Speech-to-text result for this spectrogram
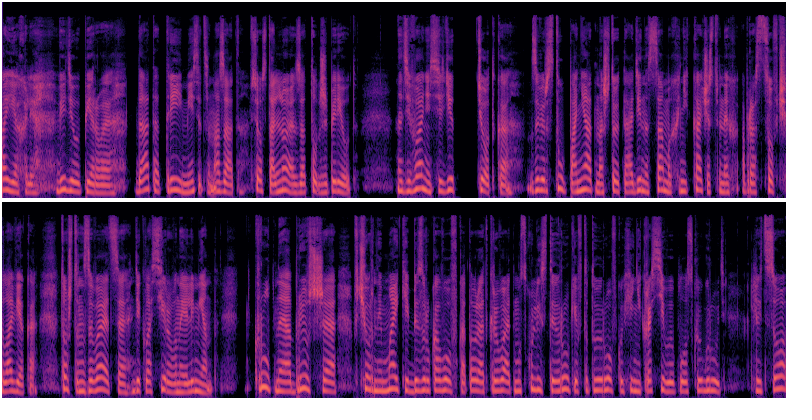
Поехали. Видео первое. Дата — три месяца назад. Все остальное за тот же период. На диване сидит тетка. За версту понятно, что это один из самых некачественных образцов человека. То, что называется деклассированный элемент. Крупная, обрюзшая, в черной майке без рукавов, которая открывает мускулистые руки в татуировках и некрасивую плоскую грудь. Лицо...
